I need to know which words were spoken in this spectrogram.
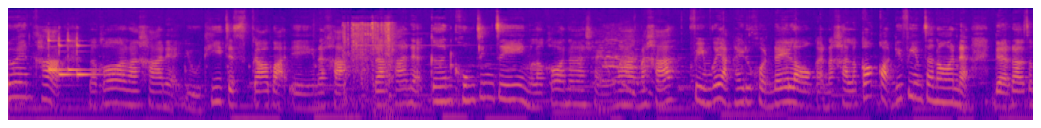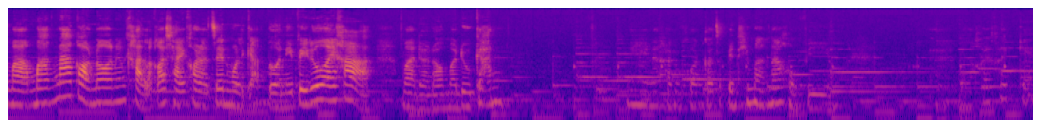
เว่นค่ะ แล้วก็ราคาเนี่ยอยู่ที่ 79 บาทเองนะคะ ราคาเนี่ยเกินคุ้มจริง ๆ แล้วก็น่าใช้มากนะคะ ฟิล์มก็อยากให้ทุกคนได้ลองกันนะคะ แล้วก็ก่อนที่ฟิล์มจะนอนเนี่ยเดี๋ยวเราจะมามาร์กหน้าก่อนนอนกันค่ะ แล้วก็ใช้คอลลาเจนโมลิกะตัวนี้ไปด้วยค่ะ มาเดี๋ยวเรามาดูกัน นี่นะคะ ทุกคนก็จะเป็นที่มาร์กหน้าของฟิล์มอะเดี๋ยวค่อยๆแกะ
